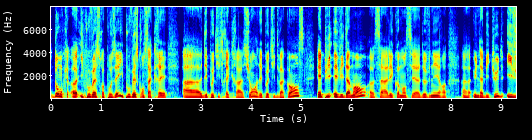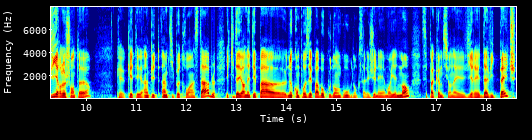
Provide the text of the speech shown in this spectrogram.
Donc, euh, il pouvait se reposer, il pouvait se consacrer à des petites récréations, à des petites vacances. Et puis, évidemment, euh, ça allait commencer à devenir euh, une habitude. Il vire le chanteur, qui était un, petit peu trop instable et qui d'ailleurs n'était pas, euh, ne composait pas beaucoup dans le groupe, donc ça les gênait moyennement. C'est pas comme si on avait viré David Page,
